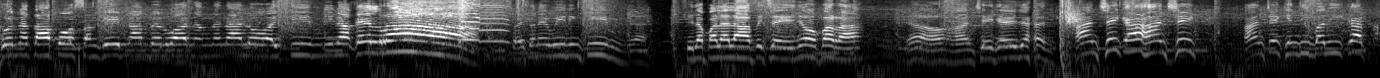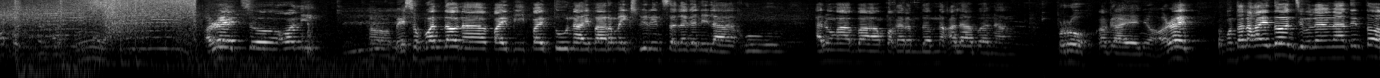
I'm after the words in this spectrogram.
Doon natapos ang game number one. Ang nanalo ay team ni Nakelra! So ito na yung winning team. Yan. Sila palalapit sa inyo para yan, oh, handshake kayo dyan. Handshake ha, handshake! Handshake, hindi balikat. Alright, so Oni, oh, best of one daw na 5v5 tunay para ma-experience talaga nila kung ano nga ba ang pakiramdam na kalaban ng pro kagaya nyo. Alright, pupunta na kayo doon. Simulan na natin to.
